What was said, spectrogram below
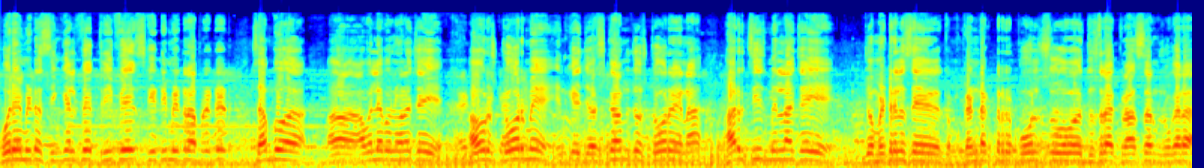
for meter single phase three phase CT meter operated सब अवेलेबल होना चाहिए। और स्टोर में इनके जस्कम जो स्टोर है ना हर चीज़ मिलना चाहिए। जो मटेरियल्स है कंडक्टर पोल्स दूसरा क्रॉस आर्म्स वगैरह,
